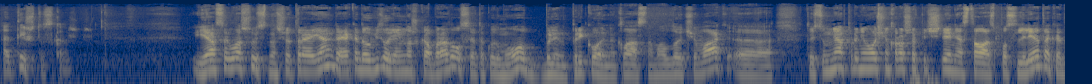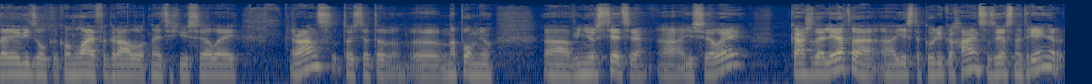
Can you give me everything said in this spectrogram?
А ты что скажешь? Я соглашусь насчет Трея Янга. Я когда увидел, я немножко обрадовался. Я такой думаю, о, блин, прикольно, классно, молодой чувак. Э, то есть у меня про него очень хорошее впечатление осталось после лета, когда я видел, как он live играл вот на этих UCLA Runs. То есть это, э, напомню, э, в университете UCLA каждое лето есть такой Рика Хайнс, известный тренер.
